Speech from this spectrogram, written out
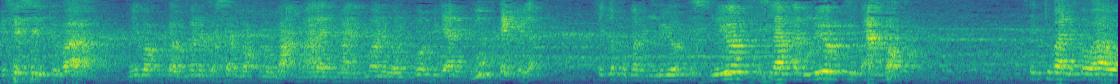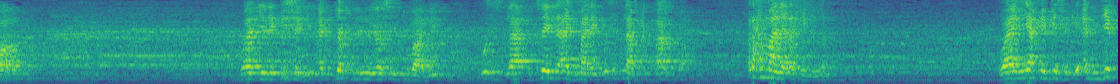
di seet sëñ Tuubaa ñu bokk toog mu ne ko sa mbokk lu baax maa laaj maa ni moo ne woon boo fi jaar mukk tekki la te joxu ma nuyoo nuyoo islam ak nuyoo ci ak bokk sëñ Tuubaa ne ko waaw waaw waa ji ne gise gi ak jot li nuyoo sëñ Tuubaa bi bu islam Seydi Aj Malik bu islam ak asba rahmaani rahim la waaye ñàkk gis gi ak njëkk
